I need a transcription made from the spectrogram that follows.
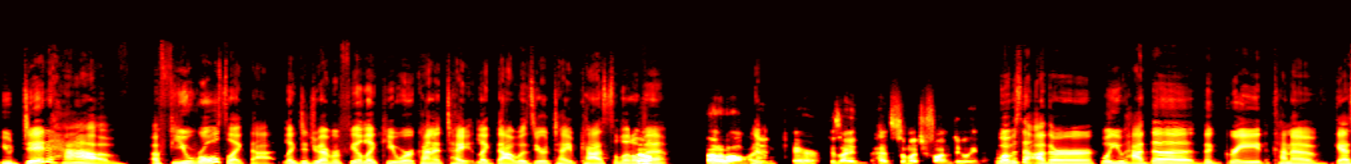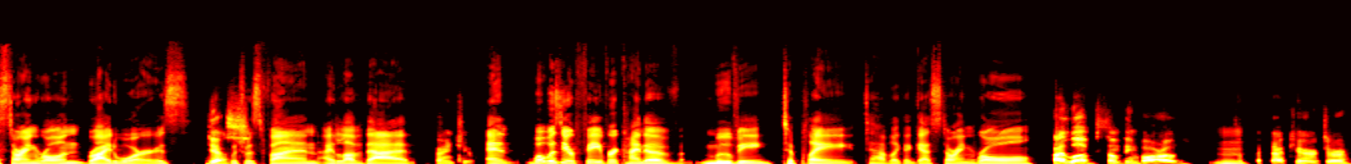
you did have a few roles like that. Like did you ever feel like you were kind of tight like that was your typecast a little no. bit? Not at all. No. I didn't care because I had so much fun doing it. What was the other? Well, you had the the great kind of guest starring role in Bride Wars. Yes, which was fun. I love that. Thank you. And what was your favorite kind of movie to play to have like a guest starring role? I loved Something Borrowed. Mm. That character.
